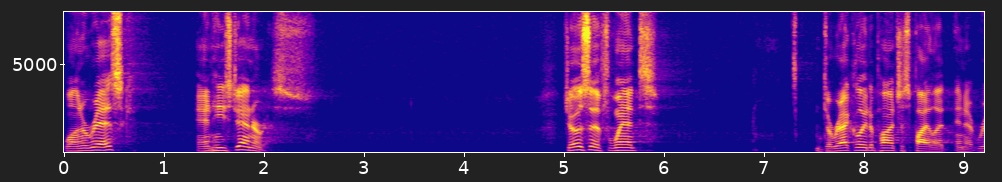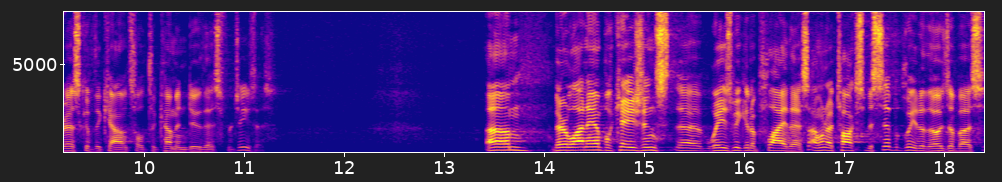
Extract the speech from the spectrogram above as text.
willing to risk, and he's generous. Joseph went directly to Pontius Pilate and at risk of the council to come and do this for Jesus. Um, there are a lot of implications, uh, ways we could apply this. I want to talk specifically to those of us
